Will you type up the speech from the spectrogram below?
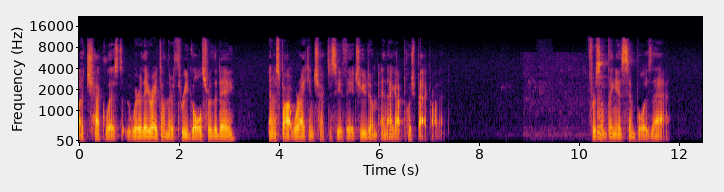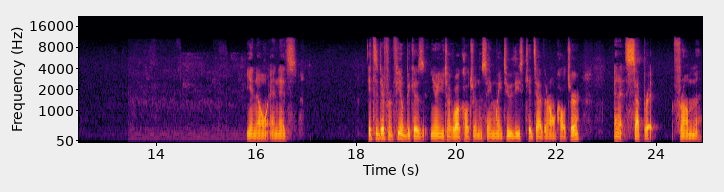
a checklist where they write down their three goals for the day and a spot where I can check to see if they achieved them, and I got pushback on it for Hmm. something as simple as that. You know, and it's it's a different field because you know you talk about culture in the same way too. These kids have their own culture, and it's separate from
